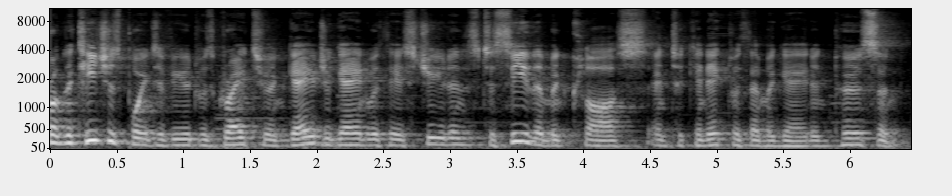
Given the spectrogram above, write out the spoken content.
From the teacher's point of view, it was great to engage again with their students, to see them in class, and to connect with them again in person.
